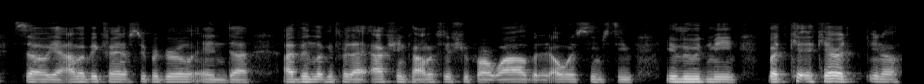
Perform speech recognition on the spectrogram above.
so yeah, I'm a big fan of Supergirl, and uh, I've been looking for that Action Comics issue for a while, but it always seems to elude me. But Ka- Kara, you know,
